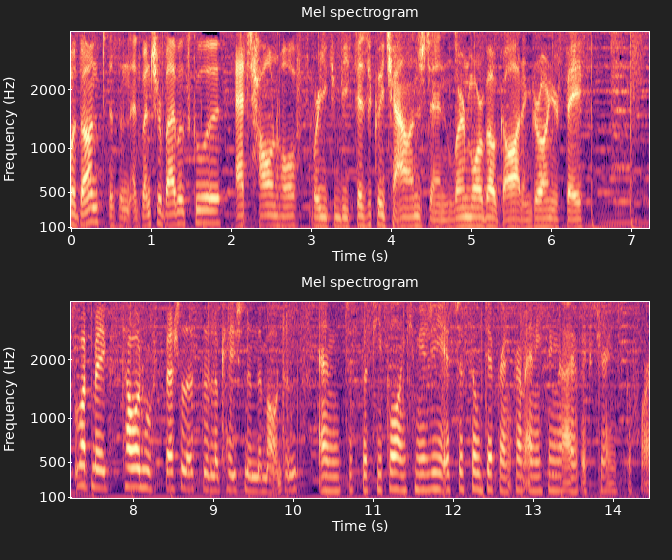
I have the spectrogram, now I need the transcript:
Upward Bound is an adventure Bible school at Tauernhof where you can be physically challenged and learn more about God and grow in your faith. What makes Tauernhof special is the location in the mountains. And just the people and community is just so different from anything that I've experienced before.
